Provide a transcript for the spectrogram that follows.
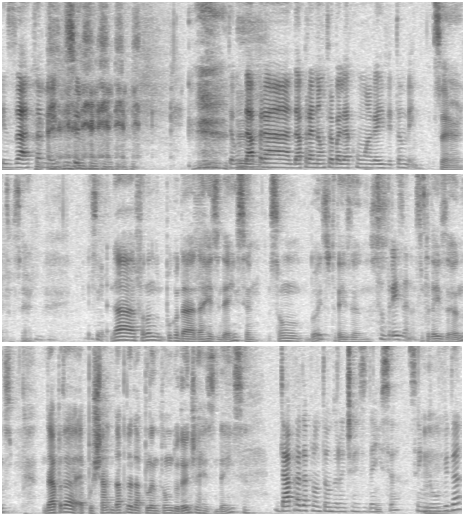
Exatamente. então, dá pra, dá pra não trabalhar com HIV também. Certo, certo. Assim, dá- falando um pouco da, da residência, são dois ou três anos? São três anos. São três anos. Dá pra, é puxado, dá pra dar plantão durante a residência? Dá para dar plantão durante a residência, sem Uhum. dúvida.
